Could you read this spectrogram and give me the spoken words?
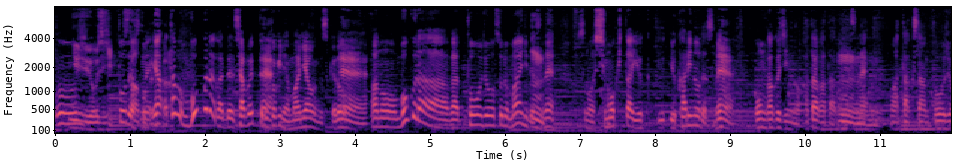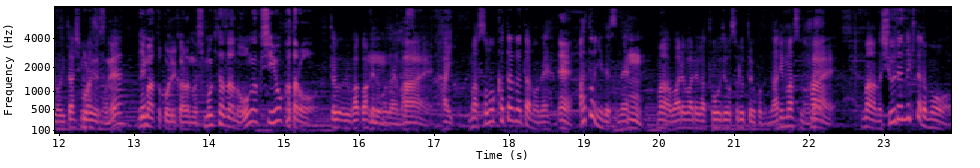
うん。24時スタそうですね。いやートですから。多分僕らがで喋ってる時には間に合うんですけど、ええ。あの僕らが登場する前にですね、その下北ゆかりのですね、音楽人の方々がですね、まあ、たくさん登場いたしこますのでれですね。今とこれからの下北沢の音楽シーンを語ろというわけでございます、うんはい。はい。まあ、その方々のね、ええ。後にですね、まあ、我々が登場するということになりますので、はい。まあ、あの終電できたらも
